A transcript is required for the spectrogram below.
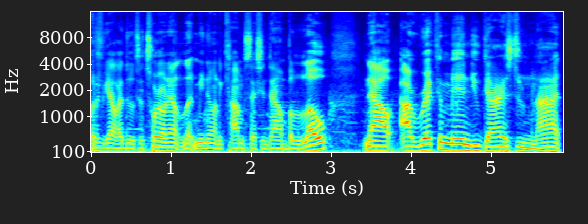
But if you guys like to do a tutorial on that let me know in the comment section down below. Now I recommend you guys do not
